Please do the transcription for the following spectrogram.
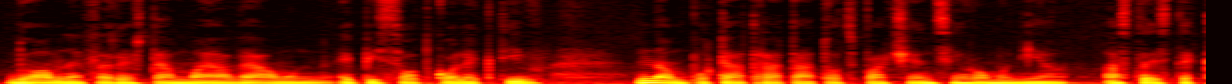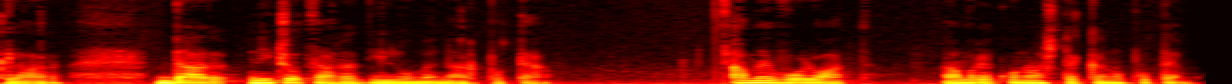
Doamne ferește, am mai avea un episod colectiv, N-am putea trata toți pacienții în România, asta este clar, dar nicio țară din lume n-ar putea. Am evoluat, am recunoaște că nu putem.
